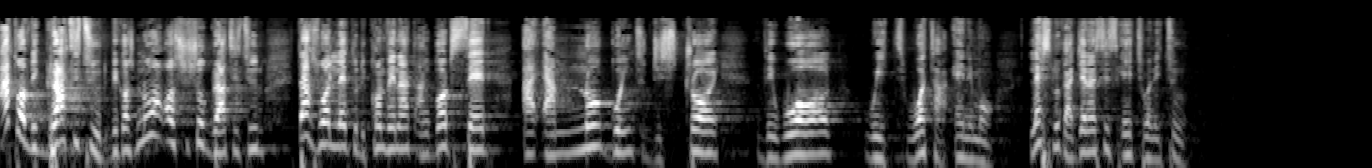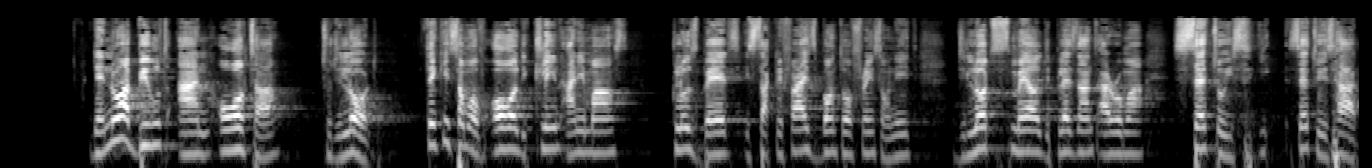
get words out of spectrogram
out of the gratitude, because Noah also showed gratitude, that's what led to the covenant, and God said, I am not going to destroy the world with water anymore. Let's look at Genesis 8:22. Then Noah built an altar to the Lord, taking some of all the clean animals, close beds, he sacrificed burnt offerings on it. The Lord smelled the pleasant aroma, said to his, said to his heart,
